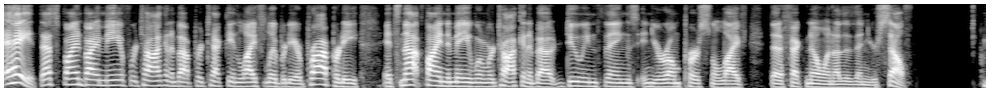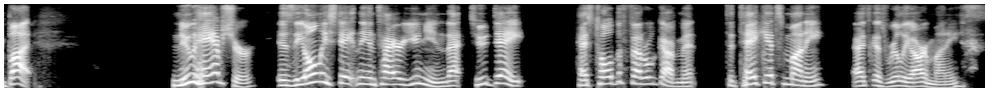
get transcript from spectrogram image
hey, that's fine by me if we're talking about protecting life, liberty, or property. It's not fine to me when we're talking about doing things in your own personal life that affect no one other than yourself. But New Hampshire is the only state in the entire union that to date has told the federal government to take its money, that's because really our money.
